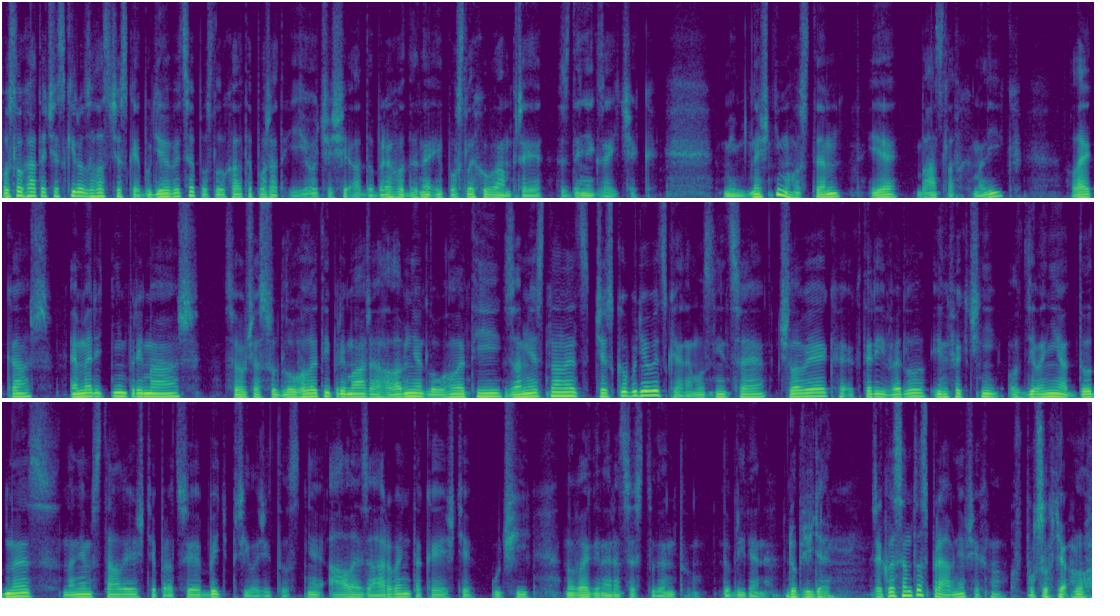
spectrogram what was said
Posloucháte Český rozhlas České Budějovice, posloucháte pořad Češi a dobrého dne i poslechu vám přeje Zdeněk Zajíček. Mým dnešním hostem je Václav Chmelík, lékař, emeritní primář, svého času dlouholetý primář a hlavně dlouholetý zaměstnanec Českobudějovické nemocnice, člověk, který vedl infekční oddělení a dodnes na něm stále ještě pracuje, byť příležitostně, ale zároveň také ještě učí nové generace studentů. Dobrý den. Dobrý den. Řekl jsem to správně všechno? V podstatě ano.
